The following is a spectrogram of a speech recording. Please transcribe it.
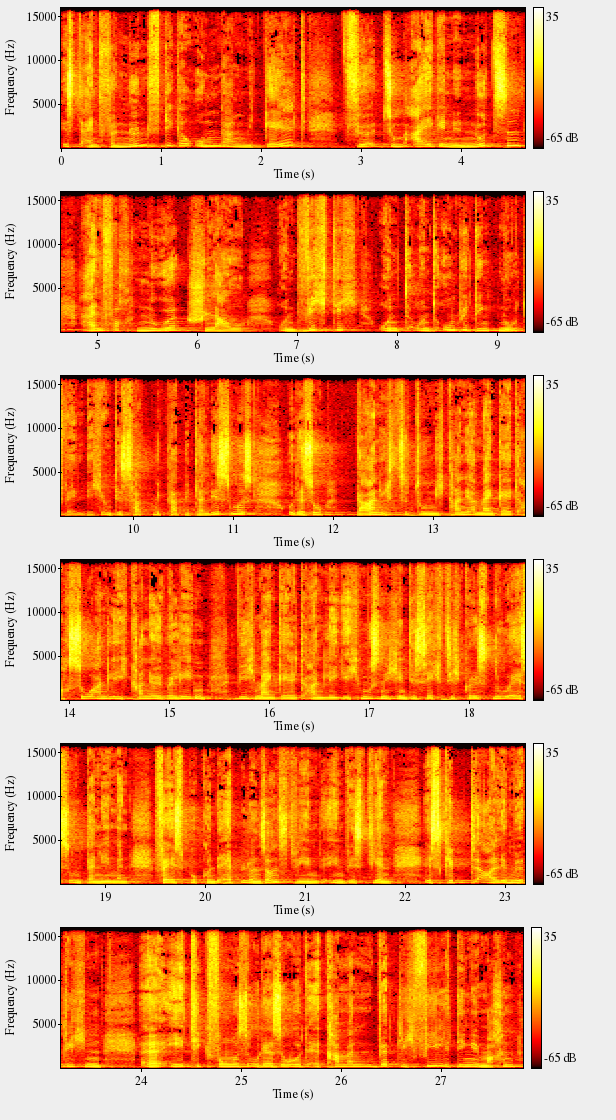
ist ein vernünftiger Umgang mit Geld für, zum eigenen Nutzen einfach nur schlau und wichtig und, und unbedingt notwendig. Und das hat mit Kapitalismus oder so gar nichts zu tun. Ich kann ja mein Geld auch so anlegen, ich kann ja überlegen, wie ich mein Geld anlege. Ich muss nicht in die 60 größten US-Unternehmen, Facebook und Apple und sonst wie investieren. Es gibt alle möglichen äh, Ethikfonds oder so, da kann man wirklich viele Dinge machen.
